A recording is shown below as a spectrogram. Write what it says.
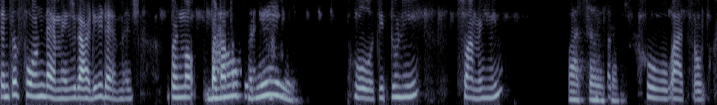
त्यांचा फोन डॅमेज गाडी डॅमेज पण मग पटापट हो तिथूनही स्वामींनी हो वाचवलं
